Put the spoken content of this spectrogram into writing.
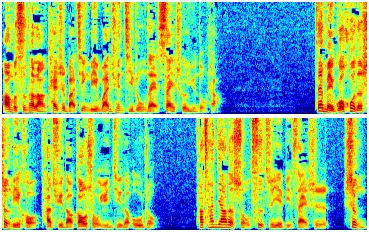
阿姆斯特朗开始把精力完全集中在赛车运动上。在美国获得胜利后，他去到高手云集的欧洲。他参加的首次职业比赛是圣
